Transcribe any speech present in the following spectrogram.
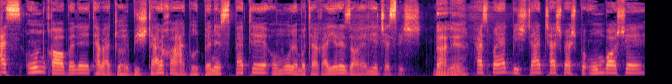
پس اون قابل توجه بیشتر خواهد بود به نسبت امور متغیر ظاهری جسمیش. بله. پس باید بیشتر چشمش به اون باشه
